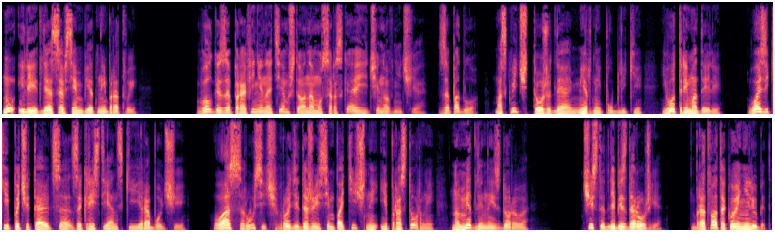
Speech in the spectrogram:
Ну, или для совсем бедной братвы. Волга запарафинена тем, что она мусорская и чиновничья. Западло. Москвич тоже для мирной публики. Его три модели. УАЗики почитаются за крестьянские и рабочие. УАЗ Русич вроде даже и симпатичный и просторный, но медленный и здорово. Чисто для бездорожья. Братва такое не любит.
